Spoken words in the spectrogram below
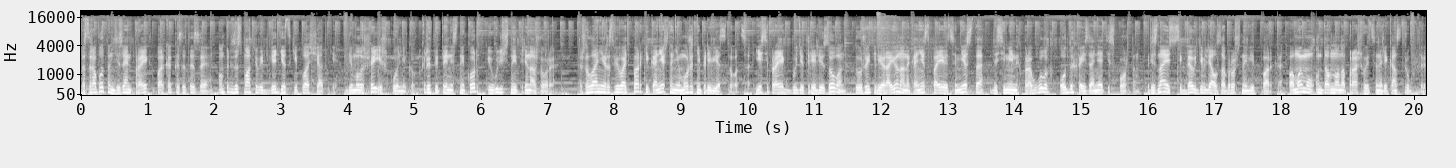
Разработан дизайн-проект парка КЗТЗ. Он предусматривает две детские площадки для малышей и школьников, крытый теннисный корт и уличные тренажеры. Желание развивать парки, конечно, не может не приветствоваться. Если проект будет реализован, то у жителей района наконец появится место для семейных прогулок, отдыха и занятий спортом. Признаюсь, всегда удивлял заброшенный вид парка. По-моему, он давно напрашивается на реконструкцию,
